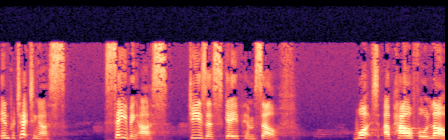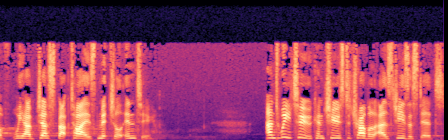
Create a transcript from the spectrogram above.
in protecting us, saving us, Jesus gave himself. What a powerful love we have just baptized Mitchell into. And we too can choose to travel as Jesus did,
